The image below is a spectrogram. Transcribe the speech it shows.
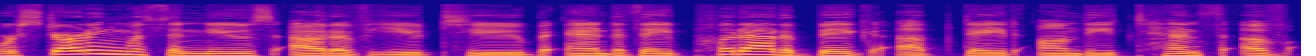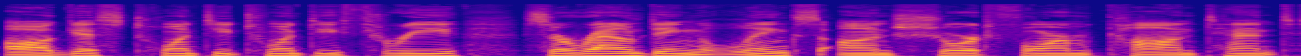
We're starting with the news out of YouTube, and they put out a big update on the 10th of August 2023 surrounding links on short form content.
